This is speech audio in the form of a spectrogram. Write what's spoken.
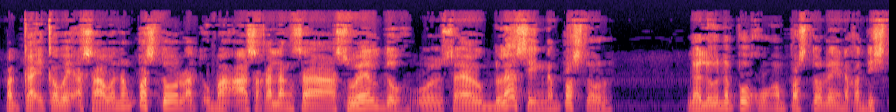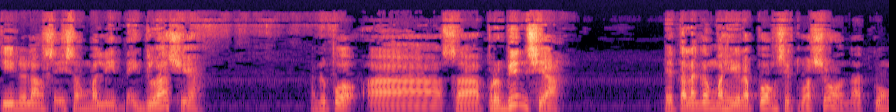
pagka ikaw ay asawa ng pastor at umaasa ka lang sa sweldo o sa blessing ng pastor, lalo na po kung ang pastor ay nakadistino lang sa isang maliit na iglesia, ano po, ah, sa probinsya, eh talagang mahirap po ang sitwasyon. At kung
